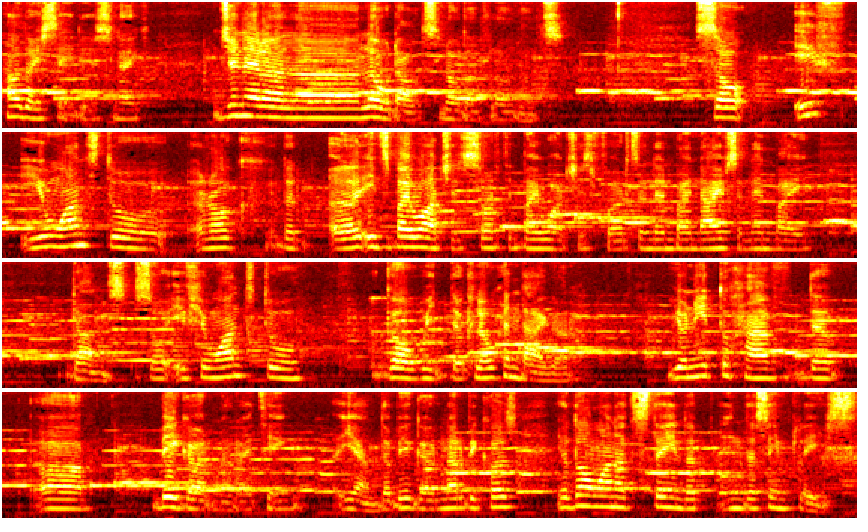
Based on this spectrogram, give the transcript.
how do i say this? Like general uh, loadouts loadout loadouts. So if you want to rock the uh, it's by watches sorted by watches first and then by knives and then by guns. So if you want to go with the cloak and dagger. You need to have the uh, big earner i think. Yeah the big earner because you don't want to stay in the in the same place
